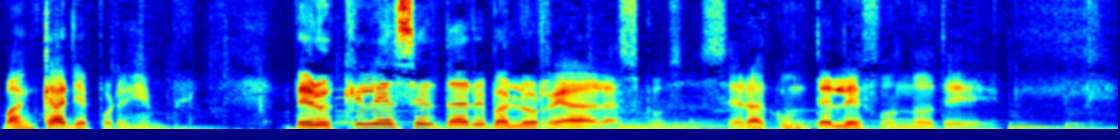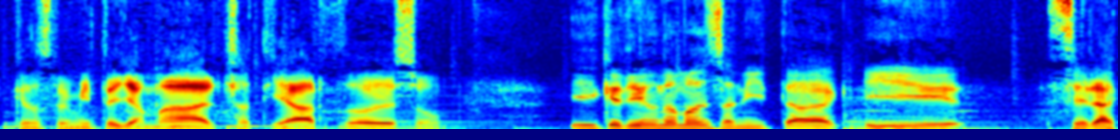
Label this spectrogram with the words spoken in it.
bancaria, por ejemplo. Pero ¿qué le hace dar el valor real a las cosas? ¿Será que un teléfono de, que nos permite llamar, chatear, todo eso, y que tiene una manzanita y será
